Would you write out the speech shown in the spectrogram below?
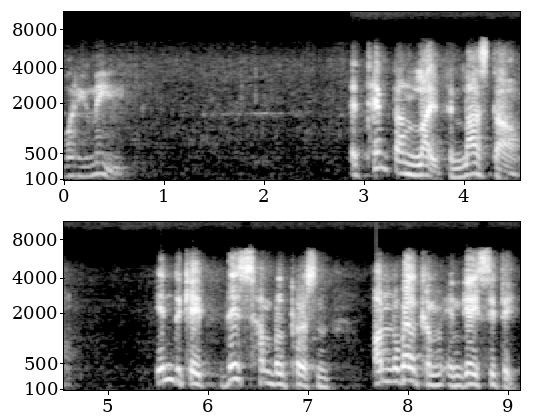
What do you mean? Attempt on life in last town. Indicate this humble person unwelcome in gay city.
